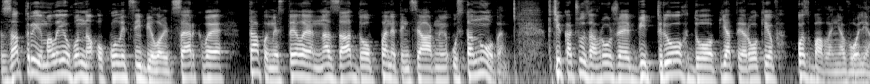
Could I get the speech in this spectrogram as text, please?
затримали його на околиці Білої церкви та помістили назад до пенітенціарної установи. Втікачу загрожує від трьох до п'яти років позбавлення волі.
